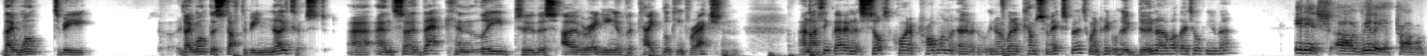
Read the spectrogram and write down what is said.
They want to be, they want this stuff to be noticed. Uh, and so that can lead to this over egging of the cake looking for action. And I think that in itself is quite a problem, uh, you know, when it comes from experts, when people who do know what they're talking about. It is uh, really a problem.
